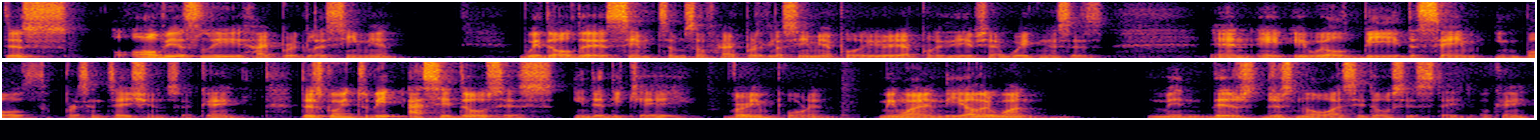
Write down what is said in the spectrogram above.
There's obviously hyperglycemia with all the symptoms of hyperglycemia, polyuria, polydipsia, weaknesses, and it, it, will be the same in both presentations. Okay, there's going to be acidosis in the DKA, very important. Meanwhile, in the other one, I mean, there's there's no acidosis state. Okay.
